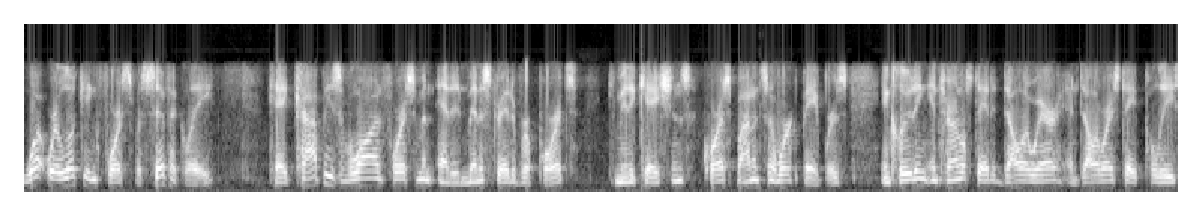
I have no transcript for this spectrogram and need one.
what we're looking for specifically, okay, copies of law enforcement and administrative reports communications, correspondence, and work papers, including internal state of Delaware and Delaware State Police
